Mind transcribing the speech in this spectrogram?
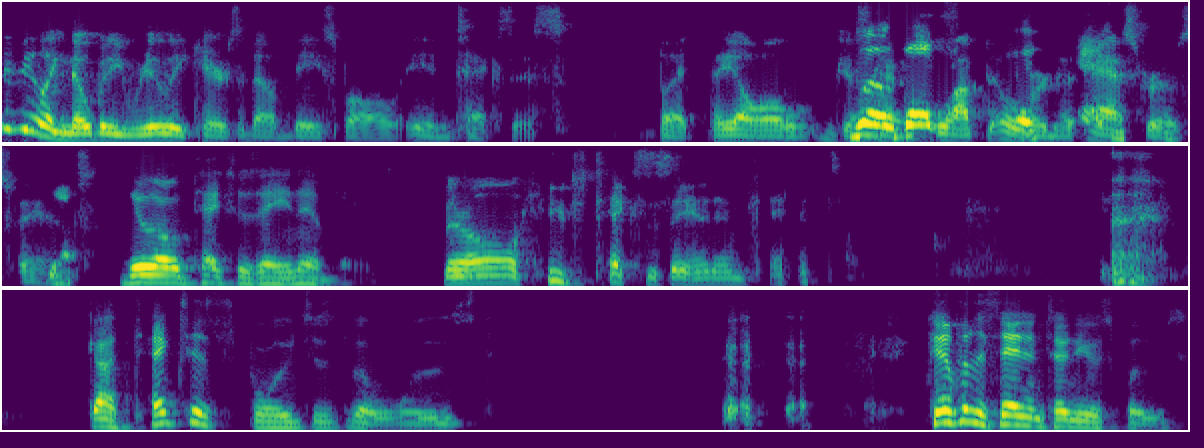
I feel like nobody really cares about baseball in Texas, but they all just Well, kind of flopped over to Astros fans. Yeah. They're all Texas A&M fans. They're all huge Texas A&M fans. God, Texas sports is the worst. Except for the San Antonio Spurs.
